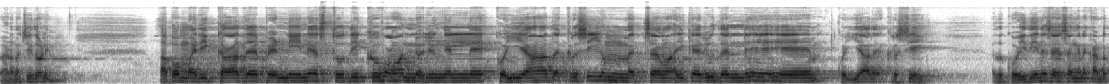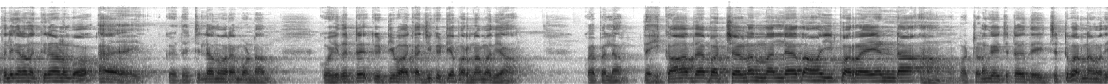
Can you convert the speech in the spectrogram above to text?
വേണമെങ്കിൽ ചെയ്തോളി. അപ്പം മരിക്കാതെ പെണ്ണിനെ സ്തുതിക്കുവാൻ ഒരുങ്ങല്ലേ? കൊയ്യാതെ കൃഷിയും മെച്ചമായി കരുതല്ലേ? കൊയ്യാതെ കൃഷിയായി അത് കൊയ്തതിന് ശേഷം ഇങ്ങനെ കണ്ടത്തിൽ ഇങ്ങനെ നിൽക്കുന്ന കാണുമ്പോൾ തെറ്റില്ല എന്ന് പറയാൻ പോണ്ടാന്ന്. കൊയ്തിട്ട് കിട്ടിയ കജ്ജി കിട്ടിയാൽ പറഞ്ഞാൽ മതിയാ. കുഴപ്പമില്ല. ദഹിക്കാതെ ഭക്ഷണം നല്ലതായി പറയണ്ട. ആ ഭക്ഷണം കഴിച്ചിട്ട് ദഹിച്ചിട്ട് പറഞ്ഞാൽ മതി.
